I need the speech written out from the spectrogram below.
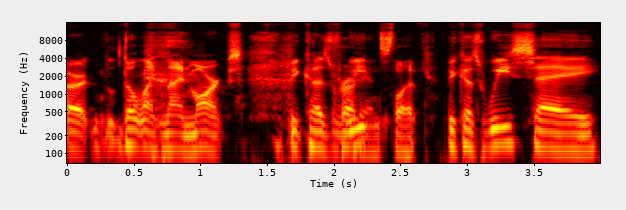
or don't like nine marks because we slip. because we say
